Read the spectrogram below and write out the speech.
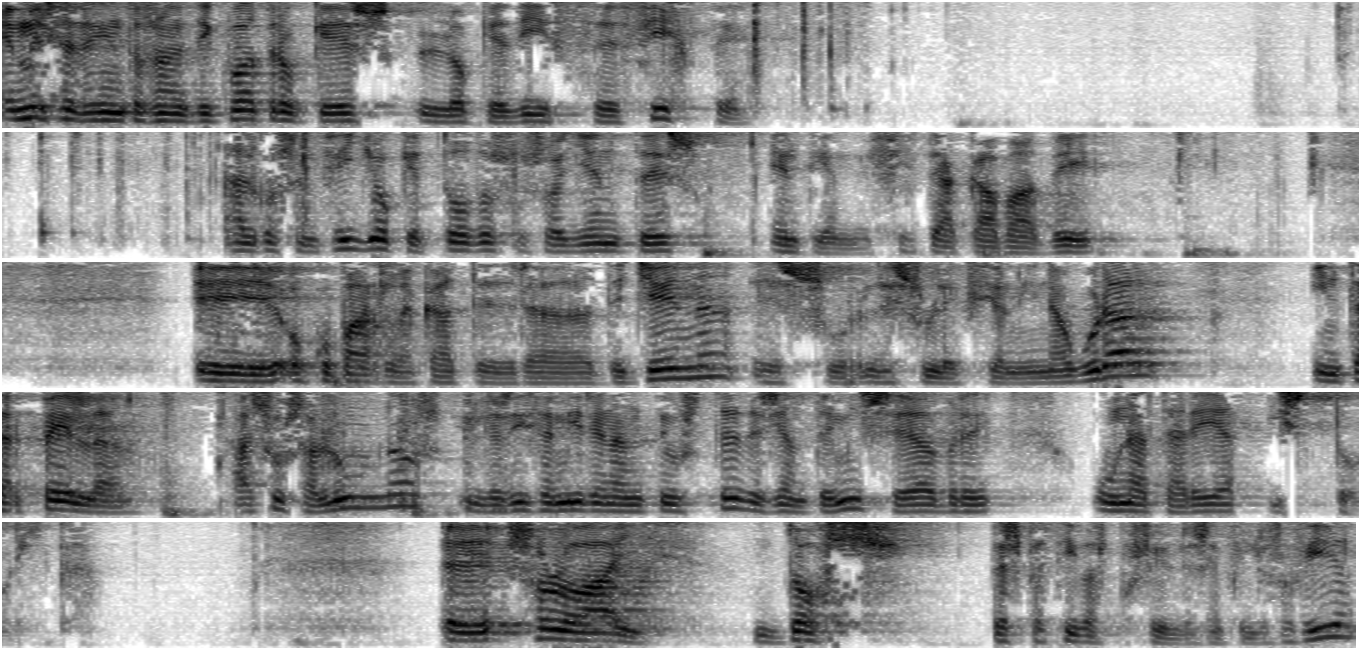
en 1794, ¿qué es lo que dice Fichte? Algo sencillo que todos sus oyentes entienden. Fichte acaba de eh, ocupar la cátedra de Jena, es su, lección inaugural, interpela a sus alumnos y les dice, miren, ante ustedes y ante mí se abre una tarea histórica. Eh, solo hay dos perspectivas posibles en filosofía,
